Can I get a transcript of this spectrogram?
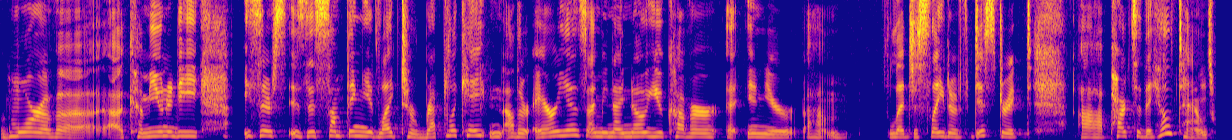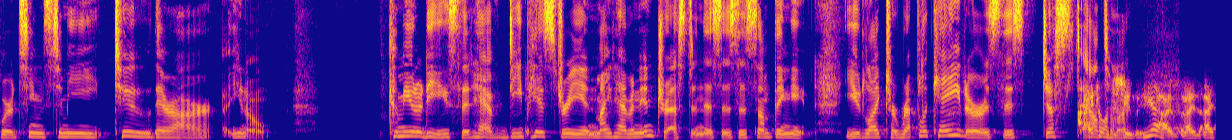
more of a, a community. Is there is this something you'd like to replicate in other areas? I mean, I know you cover uh, in your um, legislative district uh, parts of the hill towns where it seems to me too there are you know communities that have deep history and might have an interest in this. Is this something you'd like to replicate or is this just I don't see, yeah I, I,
